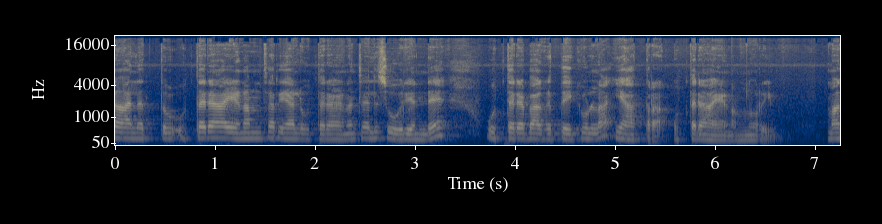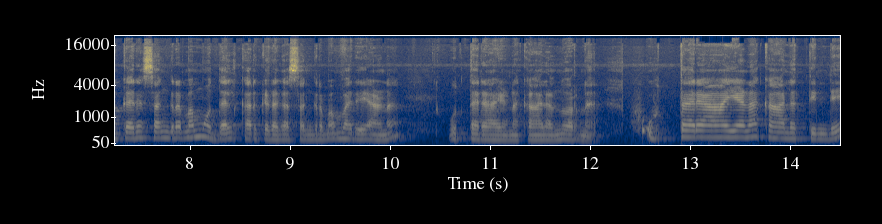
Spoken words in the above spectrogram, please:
കാലത്ത് ഉത്തരായണം എന്നറിയാലോ? ഉത്തരായണം വെച്ചാൽ സൂര്യന്റെ ഉത്തരഭാഗത്തേക്കുള്ള യാത്ര. ഉത്തരായണം എന്ന് പറയും. മകരസംക്രമം മുതൽ കർക്കിടക സംക്രമം വരെയാണ് ഉത്തരായണ കാലം എന്ന് പറഞ്ഞത്. ഉത്തരായണ കാലത്തിന്റെ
